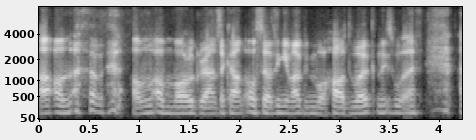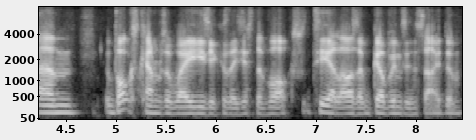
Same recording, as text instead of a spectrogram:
on, on on moral grounds. I can't. Also, I think it might be more hard work than it's worth. Um, box cameras are way easier because they're just a box. TLRs have gubbins inside them.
